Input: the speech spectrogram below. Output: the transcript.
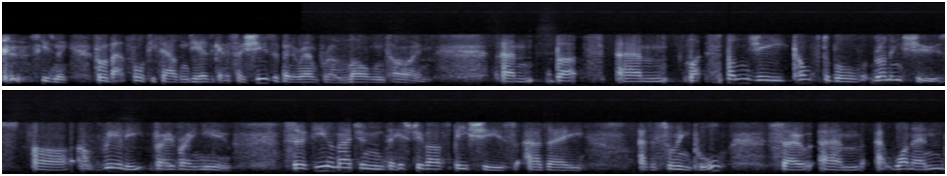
excuse me, from about 40,000 years ago. So shoes have been around for a long time. Um, but um, like spongy, comfortable running shoes are, are really very, very new. So if you imagine the history of our species as a as a swimming pool, so um, at one end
